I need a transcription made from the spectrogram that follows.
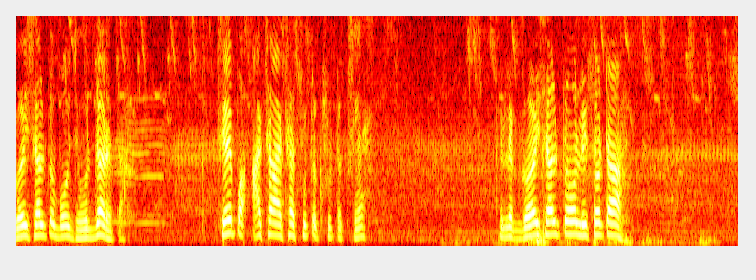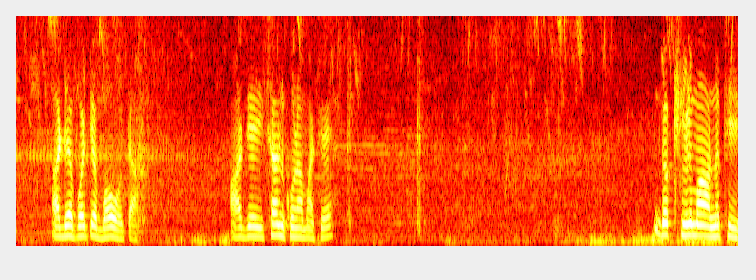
ગઈ સાલ તો બહુ જોરદાર હતા. છે પણ આછા આછા છૂટક છૂટક છે. એટલે ગઈ સાલ તો લીસોટા આડે પોતે બહુ હતા. આજે ઈશાન ખૂણામાં છે. દક્ષિણમાં નથી.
